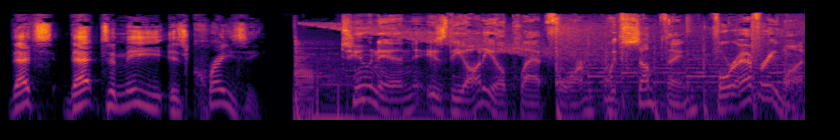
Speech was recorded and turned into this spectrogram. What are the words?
That's that to me is crazy. TuneIn is the audio platform with something for everyone.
